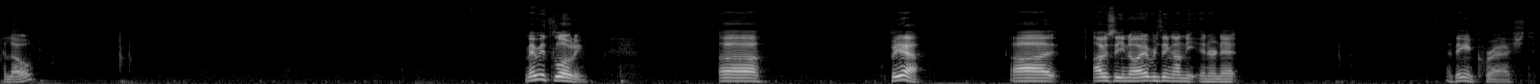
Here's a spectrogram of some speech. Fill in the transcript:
Hello? Maybe it's loading. Uh, but yeah. Uh, obviously, you know, everything on the internet. I think it crashed.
